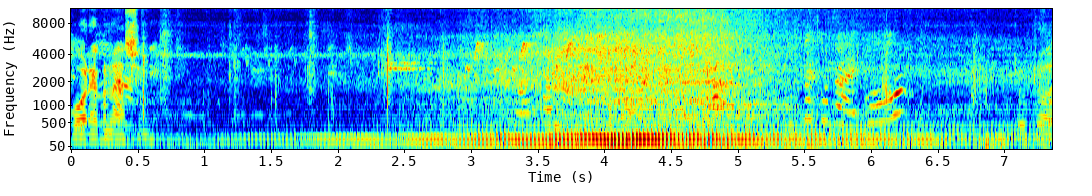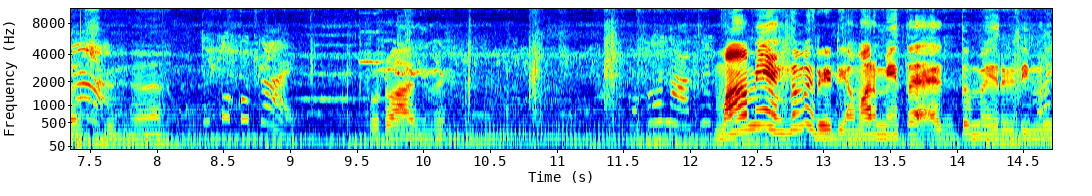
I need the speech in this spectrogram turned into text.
বর এখন আসেনি এটা কোথায় গো টোটো আসবে হ্যাঁ এটা কোথায় টোটো আসবে। মা আমি একদমই রেডি আমার মেয়ে তো একদমই রেডি মানে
